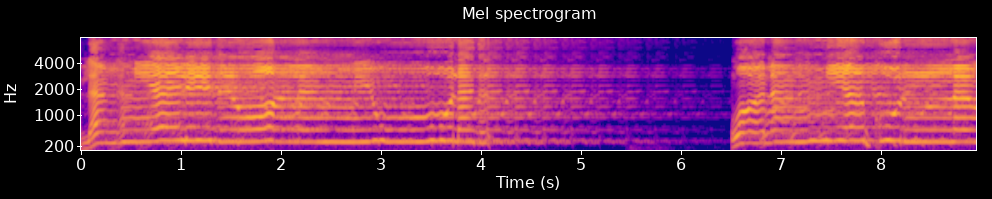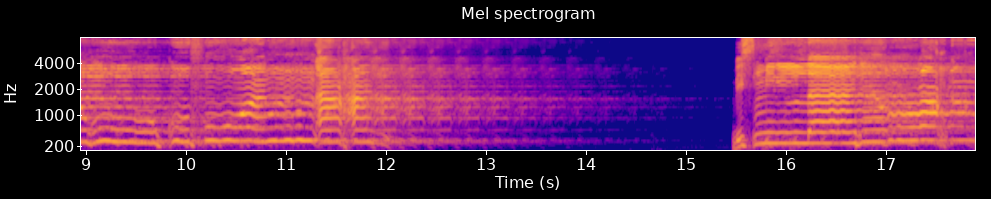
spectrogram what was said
لم يلد ولم يولد ولم يكن له كفوا أحد. بسم الله الرحمن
